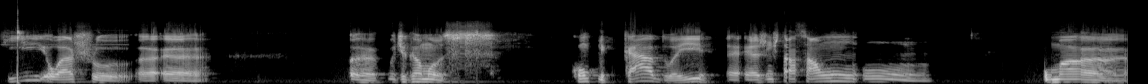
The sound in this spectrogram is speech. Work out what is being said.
que eu acho, uh, uh, uh, digamos, complicado aí é, é, a gente traçar um, um uma,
